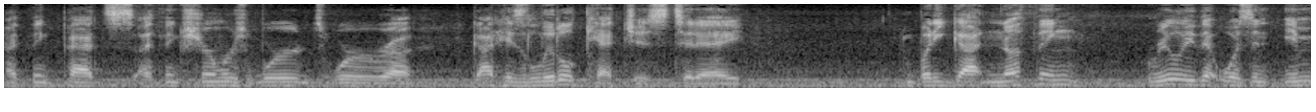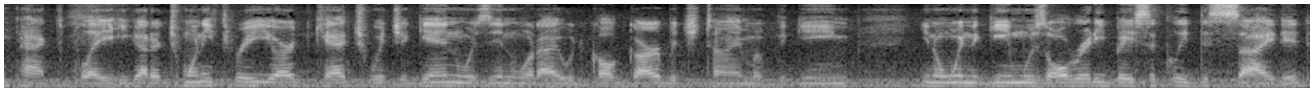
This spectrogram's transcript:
I think Pat's. I think Shurmur's words were uh, got his little catches today, but he got nothing really that was an impact play. He got a 23 yard catch, which again was in what I would call garbage time of the game. You know, when the game was already basically decided.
